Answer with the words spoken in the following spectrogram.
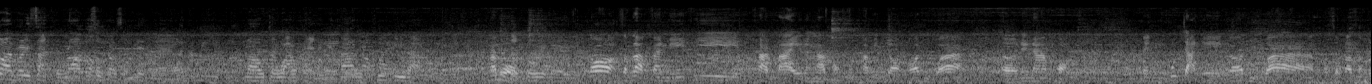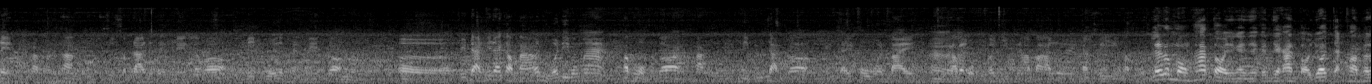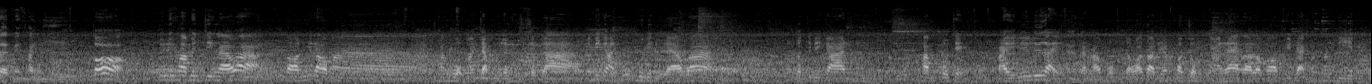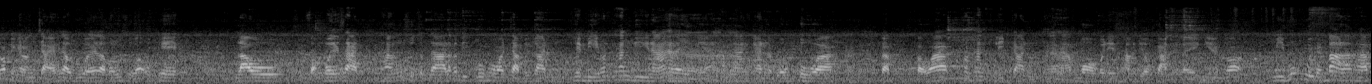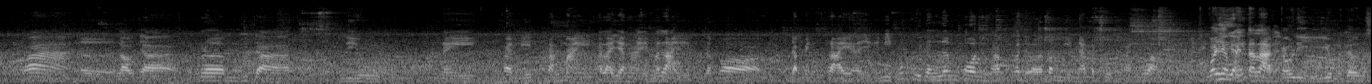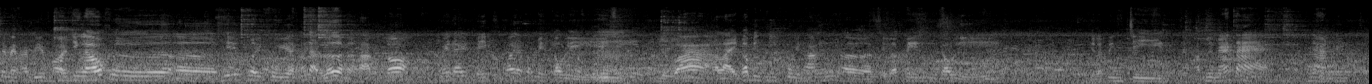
บอยบริษัทของเราประสบความสำเร็จแล้ว เราจะวางแผนยังไงบ้างครึ่งปีหลังครับผมเติบโตยังไง ก็สำหรับแฟนมีตที่ผ่านไปนะครับของคุณคามินยองก็ถือว่าเอ่อในนามของเป็นผู้จัดเองก็ถือว่าประสบความสำเร็จนะครับทั้งทางสุดสัปดาห์เดนเมนแล้วก็มีคุยเดนเมนก็ฟีดแบ็ที่ได้กลับมาก็ถือว่าดีมากๆครับผมก็ทางทีมผู้จัดก็ใจโฟกันไปครับผมก็ยิ้มหน้าบานเลยแฮปปี้ครับผมแล้วเรามองภาพต่อยังไงในการต่อยอดจากความสำเร็จในครั้งนี้ ก็ คือในความเป็นจริงแล้วอะตอนที่เรามาทางผมมาจับมือกันทุกสัปดาห์ก็มีการพูดคุยกันอยู่แล้วว่ามันจะมีการทำโปรเจกต์ไปเรื่อยๆนะครับผมแต่ว่าตอนนี้พอจบงานแรกแล้วแล้วก็ฟีดแบ็กค่อนข้างดีมันก็เป็นกำลังใจให้เราด้วยแล้วเราก็รู้สึกว่าโอเค เราสองบริษัททั้งสุดสัปดาห์แล้วก็มีคุณพอมาจับมือกันเคมีค่อนข้างดีนะอะไรอย่างเงี้ยทำงานกันแบบลงตัวแบบแบบว่าค่อนข้างคลิกกันนะครับมองไปในทางเดียวกันอะไรอย่างเงี้ยก็มีพูดคุยกันบ้างแล้วครับ ว่าเออเราจะเริ่มที่จะดีล ในแฟนมิตครั้งใหม่อะไรยังไงเมื่อไหร่ แล้วก็จะเป็นใครอะไรอย่างเงี้ยมีพูดคุยกันเริ่มต้นครับ ก็เดี๋ยวเราต้องมีนัดประชุมกันที่ว่าก็ยังเป็นตลาดเกาหลีอยู่เหมือนเดิมใช่ไหมครับพี่พลคอวายมจริงแล้วคือเอ่อที่เคยคุยกันตั้งแต่เริ่มนะครับ ก็ไม่ได้ฟิกว่าจะต้องเป็นเกาหลี หรือว่าอะไรก็มีมีคุยทั้งเอ่อศิลปินเกาหลี ศิลปินจีนนะครับหรือแม้แต่งาน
